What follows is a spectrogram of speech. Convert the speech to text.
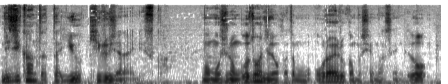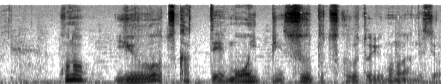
で、時間経ったら湯切るじゃないですか。ももちろんご存知の方もおられるかもしれませんけど、この湯を使ってもう一品スープ作るというものなんですよ。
